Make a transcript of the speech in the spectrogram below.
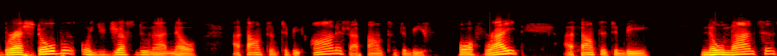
brushed over, or you just do not know. I found him to be honest. I found him to be forthright. I found it to be no nonsense.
